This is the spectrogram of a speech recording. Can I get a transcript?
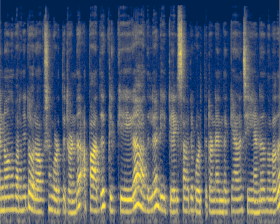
N O എന്ന് പറഞ്ഞിട്ട് ഒരു ഓപ്ഷൻ കൊടുത്തിട്ടുണ്ട്. അപ്പോൾ അത് ക്ലിക്ക് ചെയ്യുക അതിൽ ഡീറ്റെയിൽസ് അവർ കൊടുത്തിട്ടുണ്ട് എന്തൊക്കെയാണ് ചെയ്യേണ്ടതെന്നുള്ളത്.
